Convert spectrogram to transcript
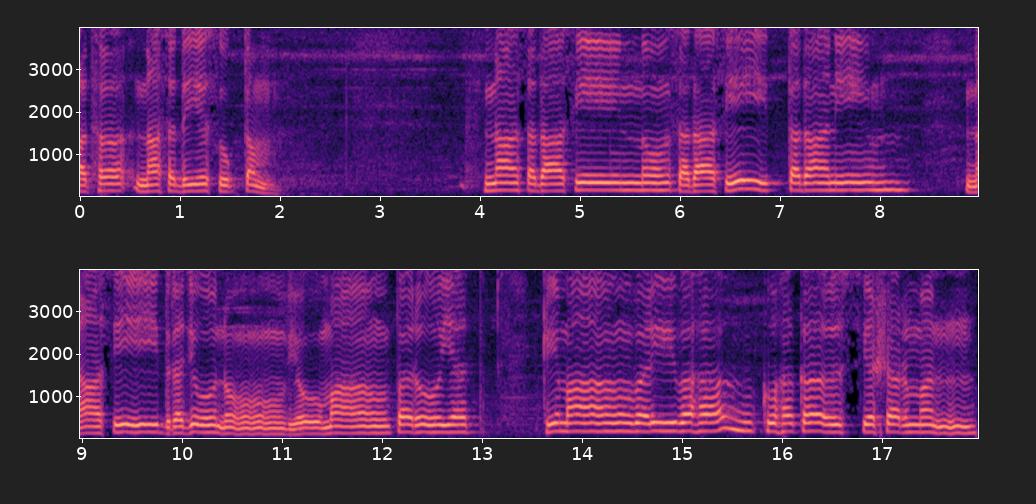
अथ न सदासीन्नो सदासीत्तदानीं नासीद्रजो नो व्योमा परो यत् किमावरीवः कुहकस्य शर्मन्।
